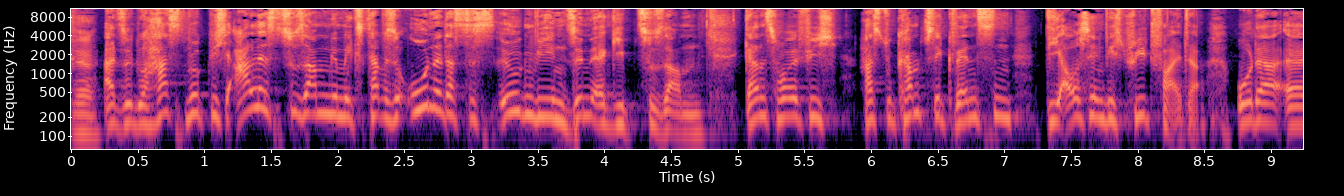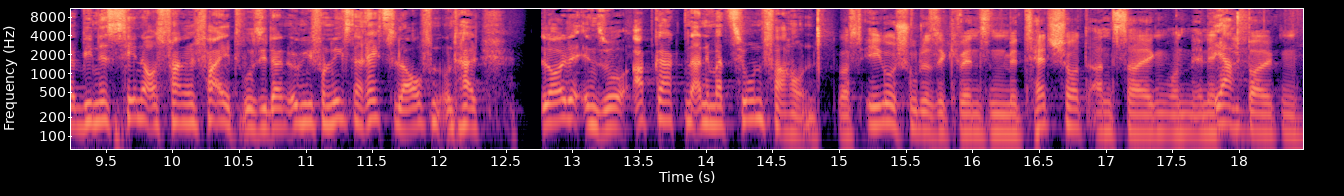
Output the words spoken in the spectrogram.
Ja. Also du hast wirklich alles zusammengemixt, teilweise ohne dass das irgendwie einen Sinn ergibt zusammen. Ganz häufig hast du Kampfsequenzen, die aussehen wie Street Fighter oder äh, wie eine Szene aus Final Fight, wo sie dann irgendwie von links nach rechts laufen und halt Leute in so abgehackten Animationen verhauen. Du hast Ego-Shooter-Sequenzen mit Headshot-Anzeigen und Energiebalken.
